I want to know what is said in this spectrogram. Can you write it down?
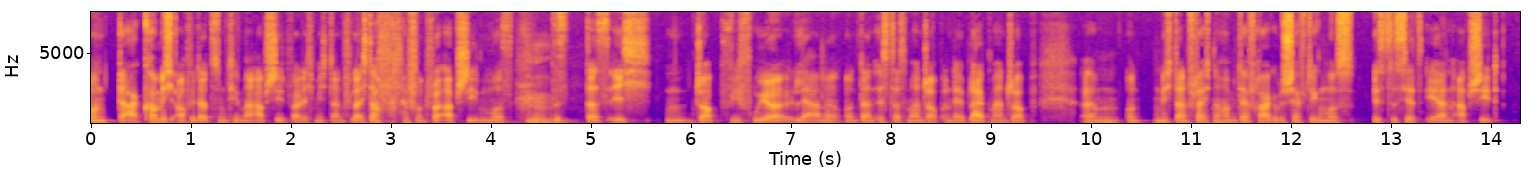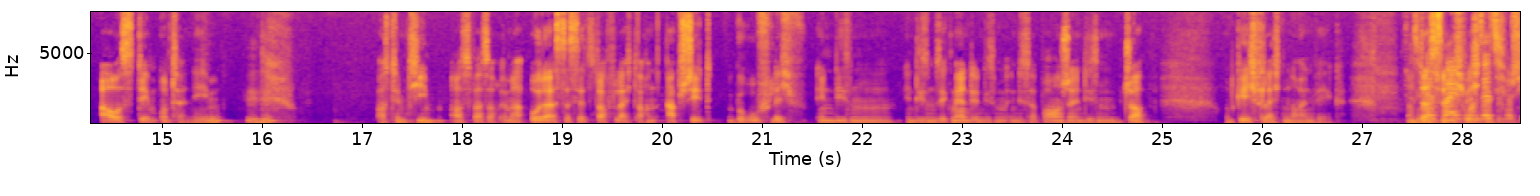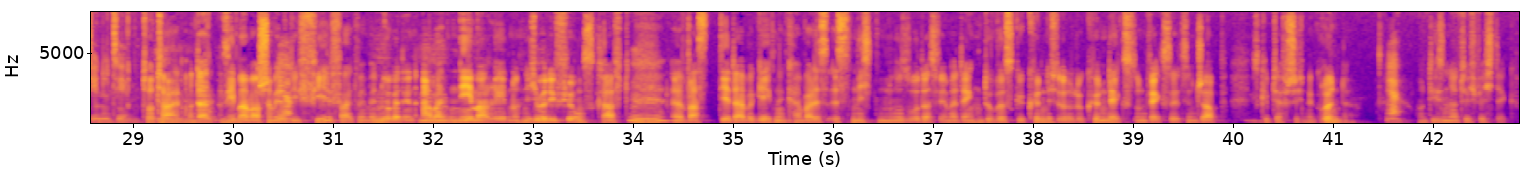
Und da komme ich auch wieder zum Thema Abschied, weil ich mich dann vielleicht auch mal davon verabschieden muss, mhm. dass, dass, ich einen Job wie früher lerne und dann ist das mein Job und der bleibt mein Job. Ähm, und mich dann vielleicht nochmal mit der Frage beschäftigen muss, ist es jetzt eher ein Abschied aus dem Unternehmen, mhm. aus dem Team, aus was auch immer, oder ist das jetzt doch vielleicht auch ein Abschied beruflich in diesem, in diesem Segment, in, diesem, in dieser Branche, in diesem Job und gehe ich vielleicht einen neuen Weg? Das sind das zwei grundsätzlich wichtig. verschiedene Themen. Total. Mhm. Und da sieht man aber auch schon wieder ja. die Vielfalt, wenn wir mhm. nur über den mhm. Arbeitnehmer reden und nicht mhm. über die Führungskraft, mhm. äh, was dir da begegnen kann. Weil es ist nicht nur so, dass wir immer denken, du wirst gekündigt oder du kündigst und wechselst den Job. Es gibt ja verschiedene Gründe. Ja. Und die sind natürlich wichtig.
